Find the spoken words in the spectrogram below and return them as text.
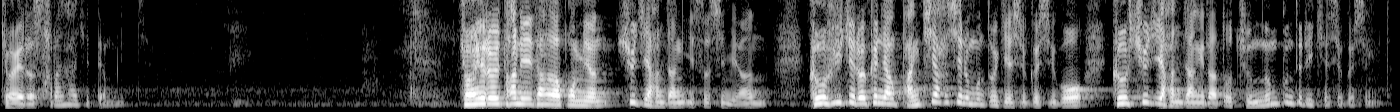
교회를 사랑하기 때문이죠. 교회를 다니다가 보면 휴지 한 장 있으시면 그 휴지를 그냥 방치하시는 분도 계실 것이고 그 휴지 한 장이라도 줍는 분들이 계실 것입니다.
